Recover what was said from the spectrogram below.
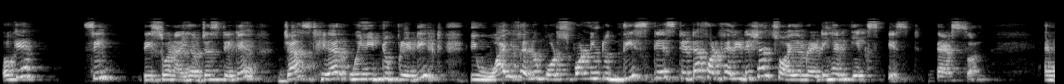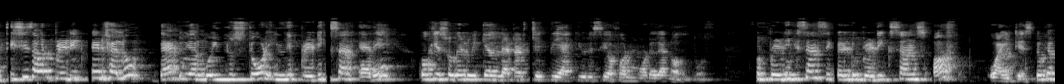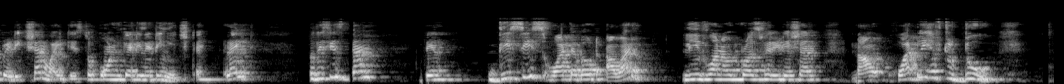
Okay, see, this one I have just taken. Just here, we need to predict the Y value corresponding to this test data for validation. So I am writing here X test. That's all. And this is our predicted value that we are going to store in the prediction array. Okay, so that we can later check the accuracy of our model and all those. So predictions equal to predictions of y test okay prediction y test so concatenating each time right? So this is done. Then this is what about our leave one out cross validation? Now what we have to do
